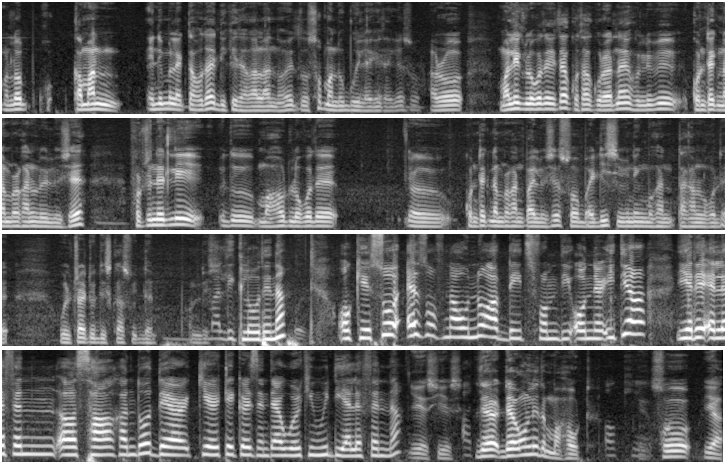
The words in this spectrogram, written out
মতলব কামান এনিমেল একটা সদায় দেখি থকা নহয় তো চব মানুহ বহি লাগি থাকে। চ' আৰু মালিক লগতে এতিয়া কথা কৰা নাই হ'লে বি কণ্টেক্ট নাম্বাৰখন লৈ লৈছে। ফৰ্চুনেটলি এইটো মাহত লগতে কণ্টেক্ট নাম্বাৰখন পাই লৈছে চ' বাই দিছ ইভিনিং মোক তাহাঁৰ লগতে উইল ট্ৰাই টু ডিছকাছ উইথ দেম মালিক লওঁ দে না? অ'কে চ' এজ অফ নাও ন' আপডেটছ ফ্ৰম দি অ'নাৰ এতিয়া ইয়াৰে এলিফেণ্ট চাহ খান দ' they are caretakers and they are working with the elephant না অনলি দ্য মাহাউট চ' ইয়া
